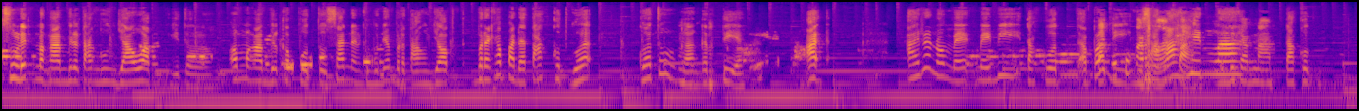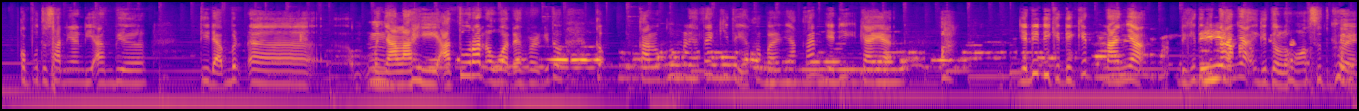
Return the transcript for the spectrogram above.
sulit mengambil tanggung jawab gitu loh. Oh mengambil keputusan dan kemudian bertanggung jawab. Mereka pada takut gue gue tuh nggak ngerti ya. I, I don't know may- maybe takut apa Takut disalahin Lebih lah. karena takut keputusan yang diambil tidak ben- eh, menyalahi aturan or whatever gitu. Ke- kalau gue melihatnya gitu ya kebanyakan jadi kayak ah jadi dikit-dikit nanya, dikit-dikit Iya. nanya gitu loh maksud gue.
